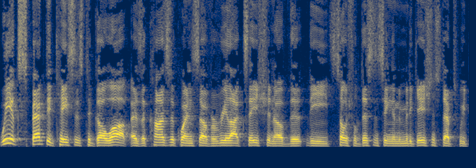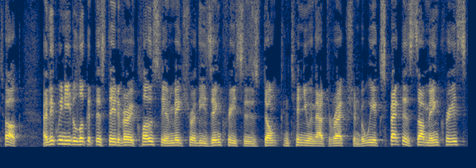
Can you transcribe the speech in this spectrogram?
We expected cases to go up as a consequence of a relaxation of the, the social distancing and the mitigation steps we took. I think we need to look at this data very closely and make sure these increases don't continue in that direction. But we expected some increase.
